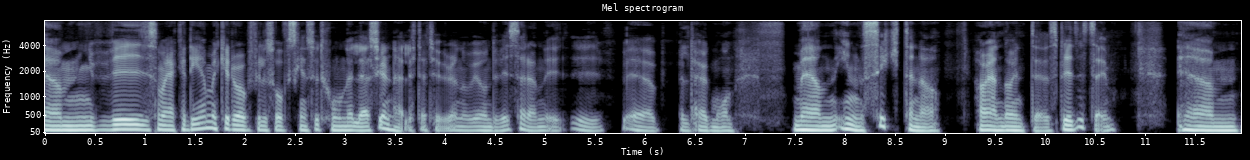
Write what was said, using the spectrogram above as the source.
um, vi som är akademiker då på filosofiska institutioner läser ju den här litteraturen och vi undervisar den i, i eh, väldigt hög mån. Men insikterna har ändå inte spridit sig. Um,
